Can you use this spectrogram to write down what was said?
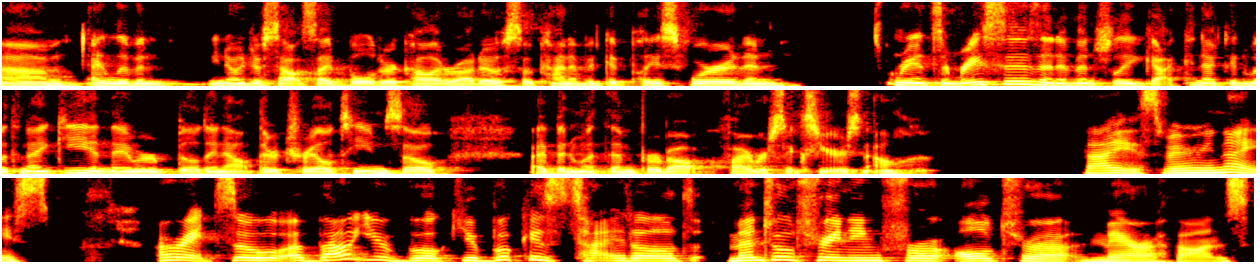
Um, I live in, you know, just outside Boulder, Colorado, so kind of a good place for it, and ran some races and eventually got connected with Nike and they were building out their trail team. So I've been with them for about five or six years now. Nice. Very nice. All right. So about your book, your book is titled Mental Training for Ultra Marathons.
